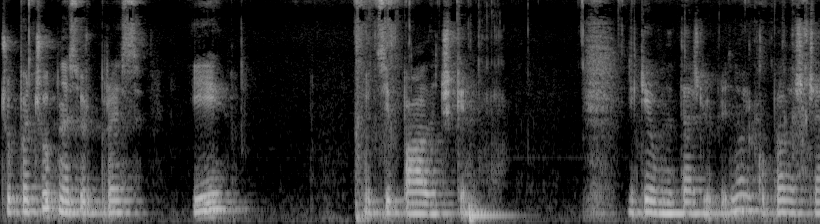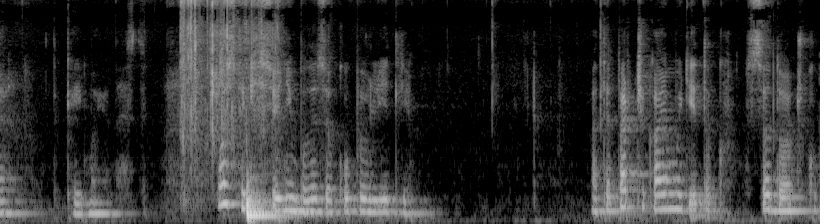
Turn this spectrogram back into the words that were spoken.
чупа-чуп на сюрприз і оці палички, які вони теж люблять. Ну і купила ще такий майонез. Ось такі сьогодні були закупи в Лідлі. А тепер чекаємо діток з садочку.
